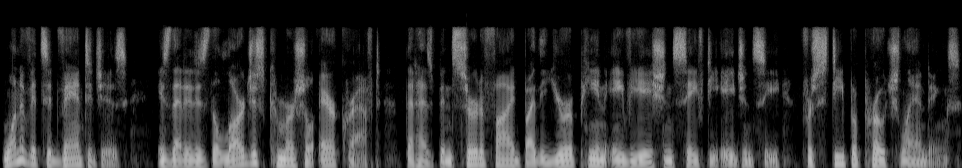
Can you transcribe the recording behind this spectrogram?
One of its advantages is that it is the largest commercial aircraft that has been certified by the European Aviation Safety Agency for steep approach landings.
